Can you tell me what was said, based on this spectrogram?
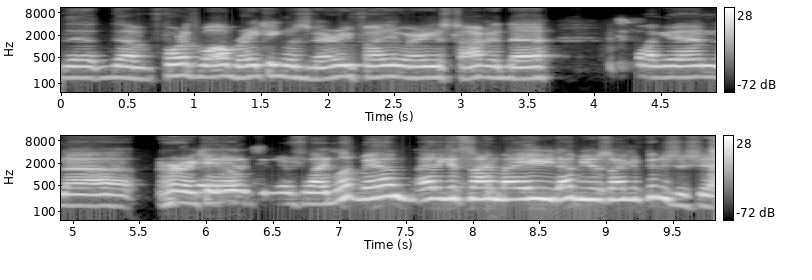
the the fourth wall breaking was very funny, where he was talking to fucking uh, Hurricane. And he like, "Look, man, I had to get signed by AEW so I could finish this shit."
